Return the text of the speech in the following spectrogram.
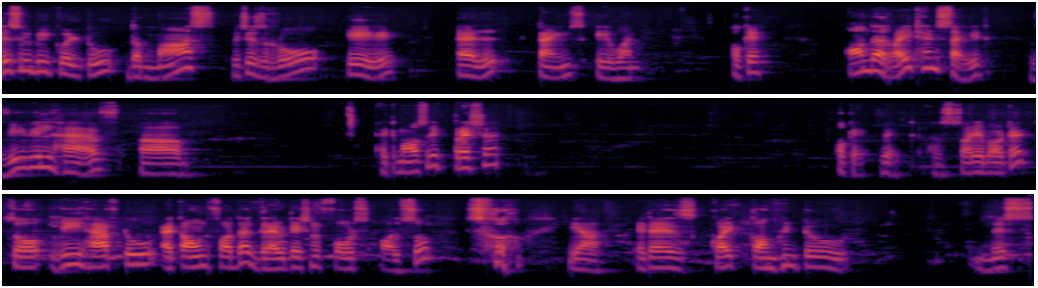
This will be equal to the mass which is rho a l times a1 okay? On the right hand side we will have uh, atmospheric pressure. Okay wait uh, sorry about it. So we have to account for the gravitational force also. So yeah it is quite common to miss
